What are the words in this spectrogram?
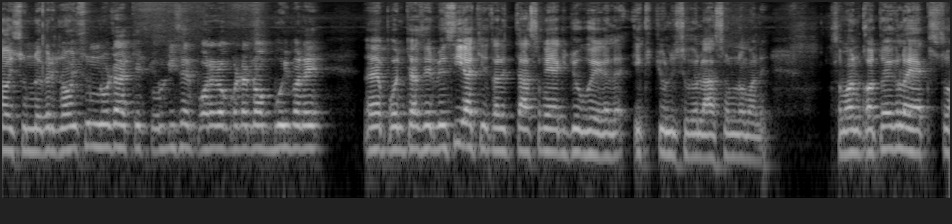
নয় শূন্য, এবারে নয় শূন্যটা হচ্ছে চল্লিশের পরের অঙ্কটা নব্বই মানে পঞ্চাশের বেশি আছে, তাহলে তার সঙ্গে এক যোগ হয়ে গেলে, একচল্লিশ হয়ে গেলো আসন্ন মানে। সমান কত হয়ে গেলো? একশো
